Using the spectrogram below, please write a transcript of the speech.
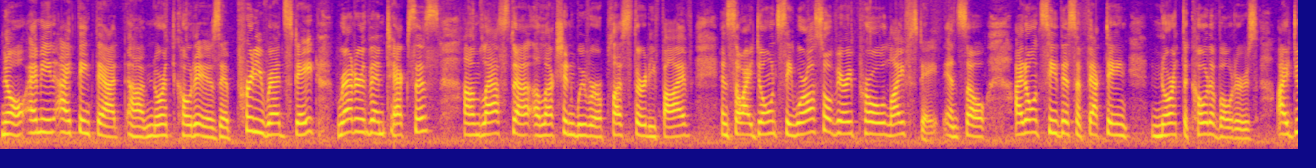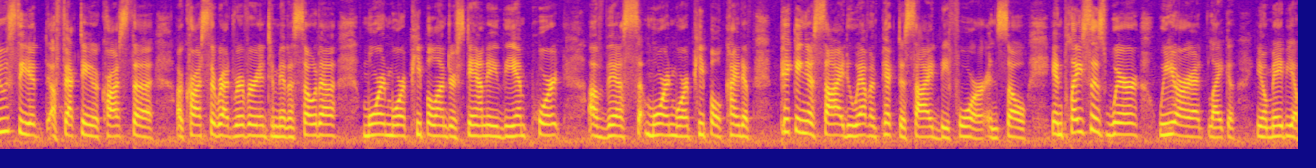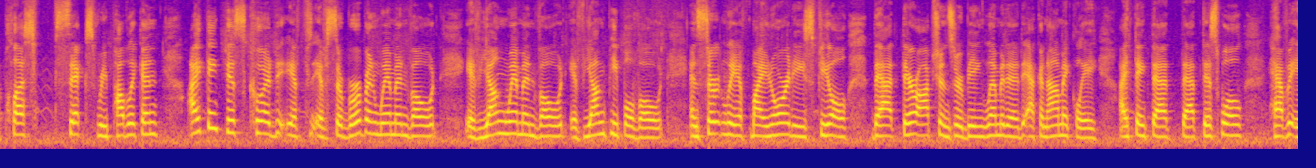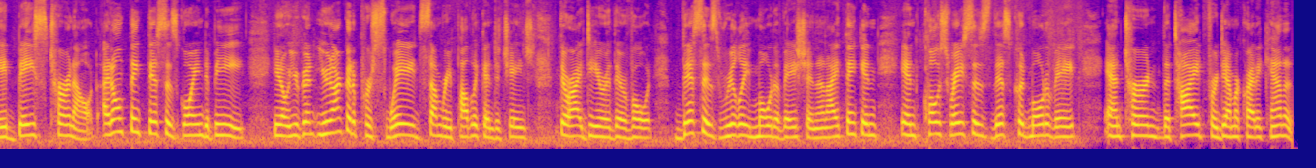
No, I mean, I think that um, North Dakota is a pretty red state, redder than Texas. Um, last uh, election, we were a plus 35. And so I don't see, we're also a very pro life state. And so I don't see this affecting North Dakota voters. I do see it affecting across the, across the Red River into Minnesota. More and more people understanding the import of this, more and more people kind of picking a side who haven't picked a side before. And so in places where we are at like, a, you know, maybe a plus six Republican, I think this could, if, if suburban women vote, if young women vote, if young people vote, and certainly if minorities feel that their options are being limited economically, I think that, that this will have a base turnout. I don't think this is going to be, you know, you're going, you're not going to persuade some Republican to change their idea or their vote. This is really motivation, and I think in in close races, this could motivate and turn the tide for Democratic candidates.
